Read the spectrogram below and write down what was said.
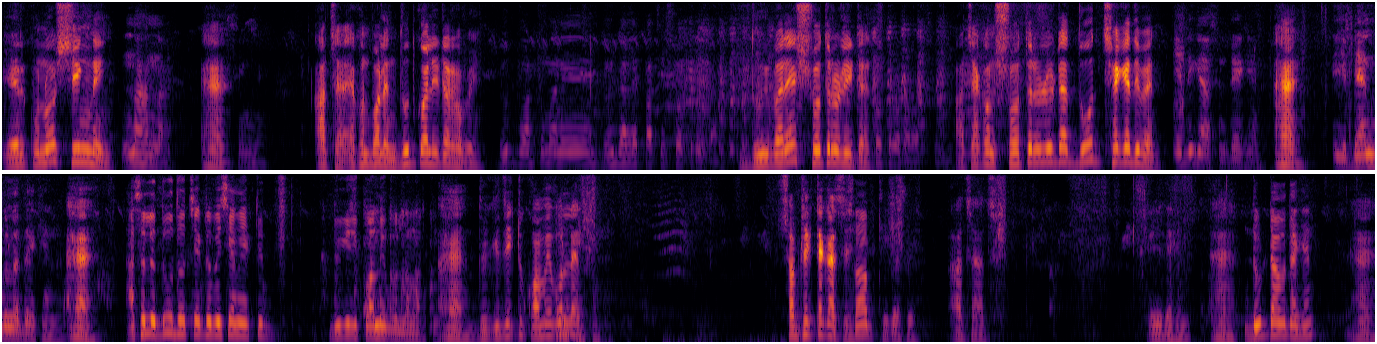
এর কোনো শিং নেই? না না। হ্যাঁ। সিং নেই। আচ্ছা এখন বলেন দুধ কয় লিটার হবে? দুধ বর্তমানে দুই ডালে পাচ্ছে সতেরোটা। দুইবারে সতেরো লিটার। আচ্ছা এখন সতেরো লিটার দুধ ছেঁকে দেবেন? এদিকে আসেন দেখেন। হ্যাঁ। এই যে ব্যানগুলো দেখেন। হ্যাঁ। আসলে দুধ হচ্ছে একটু বেশি আমি একটু দুই কেজি কমই বললাম আর কি। হ্যাঁ দুই কেজি একটু কমে বললেন? সব ঠিকঠাক আছে? সব ঠিক আছে। আচ্ছা আচ্ছা। এই দেখেন। হ্যাঁ। দুধটাও দেখেন। হ্যাঁ।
